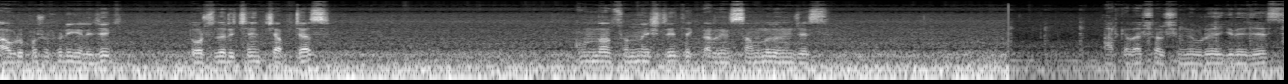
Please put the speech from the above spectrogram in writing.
Avrupa şoförü gelecek. Dorseleri change yapacağız. Ondan sonra işte tekrardan İstanbul'a döneceğiz. Arkadaşlar şimdi buraya gireceğiz.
